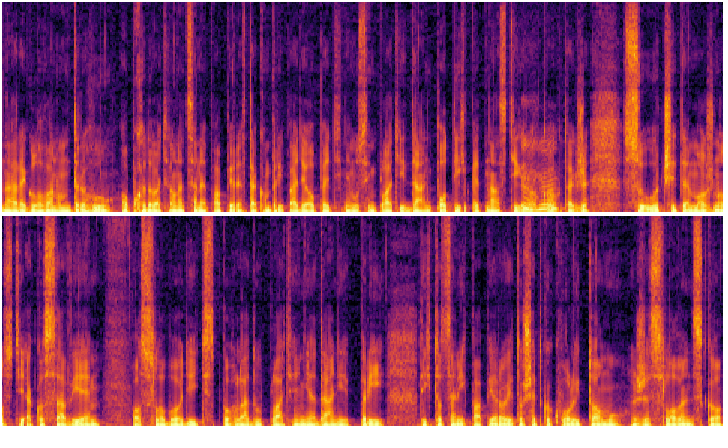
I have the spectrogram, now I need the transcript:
na regulovanom trhu, obchodovateľné cenné papiere, v takom prípade opäť nemusím platiť daň po tých 15 mm-hmm. rokoch. Takže sú určité možnosti, ako sa viem oslobodiť z pohľadu platenia daní pri týchto cených papierov. Je to všetko kvôli tomu, že Slovensko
